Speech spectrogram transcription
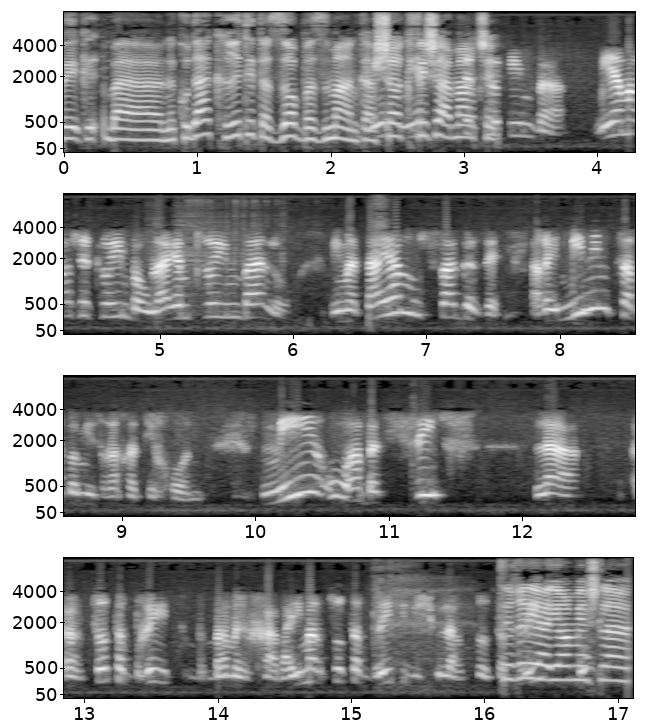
ב- בנקודה הקריטית הזו בזמן, כאשר מי- כפי מי שאמרת, ש... שתלויים בה? מי אמר שתלויים בה? אולי הם תלויים בנו. ממתי המושג הזה? הרי מי נמצא במזרח התיכון? מי הוא הבסיס לארצות הברית במרחב? האם ארצות הברית היא בשביל ארצות הברית? תראי, היום יש לה,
